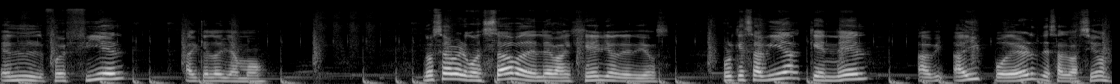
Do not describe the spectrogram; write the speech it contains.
él fue fiel al que lo llamó. No se avergonzaba del Evangelio de Dios porque sabía que en él hay poder de salvación.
